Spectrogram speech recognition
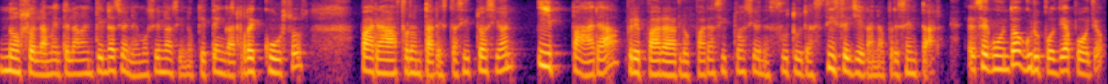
no solamente la ventilación emocional, sino que tenga recursos para afrontar esta situación y para prepararlo para situaciones futuras si se llegan a presentar. El segundo, grupos de apoyo,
